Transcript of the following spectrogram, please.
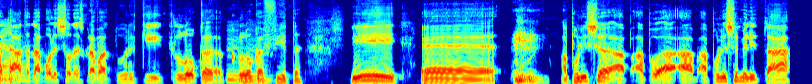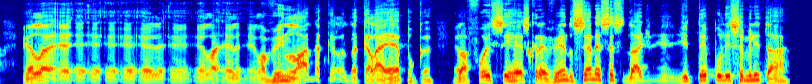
a data da abolição da escravatura. Que, que louca, que louca fita. E é, a polícia, a, a- a- a polícia militar, ela, é- é- é- é- é- ela, ela, ela vem lá daquela, daquela época. Ela foi se reescrevendo sem a necessidade de, de ter polícia militar.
